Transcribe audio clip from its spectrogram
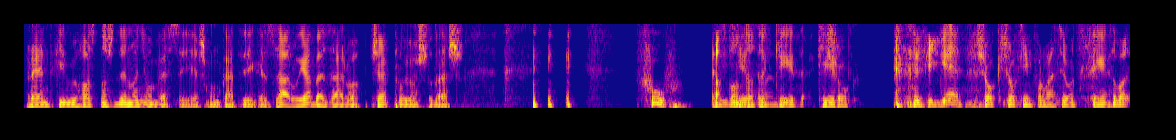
rendkívül hasznos, de nagyon veszélyes munkát végez. Zárójel bezárva, csepp folyosodás. Fú, Azt mondtad, hogy két, két... Sok. Igen? Sok, sok információ volt. Igen. Szóval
